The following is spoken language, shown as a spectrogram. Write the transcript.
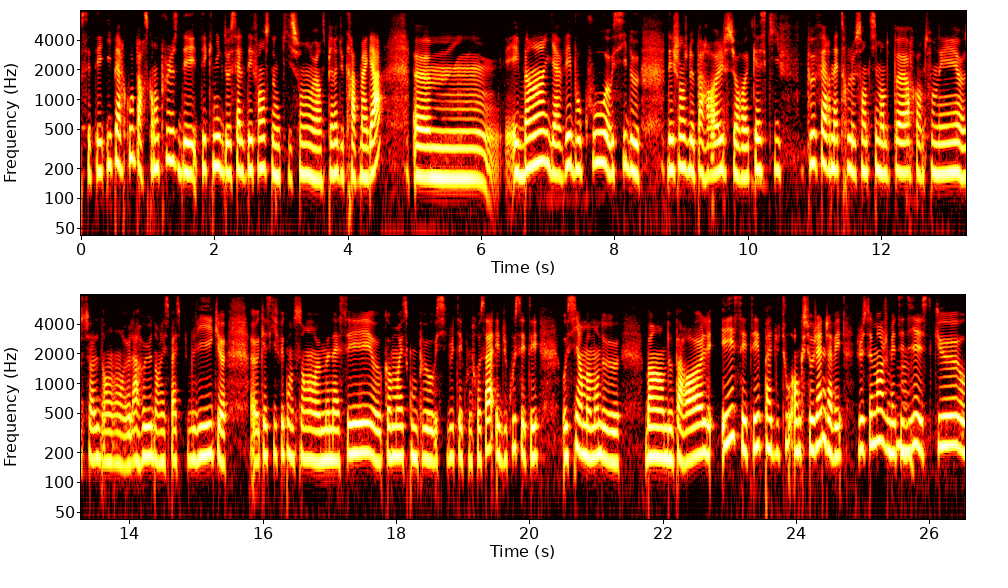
c'était hyper cool parce qu'en plus des techniques de self-défense donc qui sont inspirées du Krav Maga, et ben il y avait beaucoup aussi de d'échanges de paroles sur qu'est-ce qui peut faire naître le sentiment de peur quand on est euh, seul dans euh, la rue, dans l'espace public, euh, qu'est-ce qui fait qu'on se sent menacé, comment est-ce qu'on peut aussi lutter contre ça. Et du coup, c'était aussi un moment de, ben, de parole et c'était pas du tout anxiogène. J'avais justement, je m'étais Mm. dit, est-ce que,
